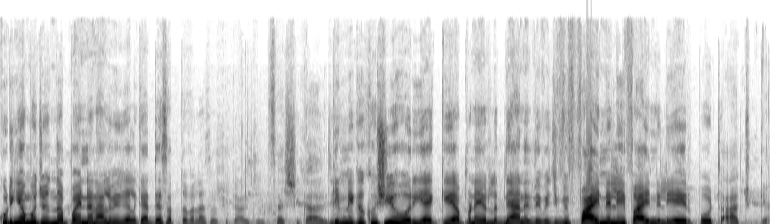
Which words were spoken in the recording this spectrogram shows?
ਕੁੜੀਆਂ ਮੌਜੂਦ ਨੇ। ਆਪਾਂ ਇਹਨਾਂ ਨਾਲ ਵੀ ਗੱਲ ਕਰਦੇ ਹਾਂ। ਸਭ ਤੋਂ ਪਹਿਲਾਂ ਸਤਿ ਸ਼੍ਰੀ ਅਕਾਲ ਜੀ। ਸਤਿ ਸ਼੍ਰੀ ਅਕਾਲ ਜੀ। ਕਿੰਨੀ ਕੁ ਖੁਸ਼ੀ ਹੋ ਰਹੀ ਹੈ ਕਿ ਆਪਣੇ ਲੁਧਿਆਣੇ ਦੇ ਵਿੱਚ ਵੀ ਫਾਈਨਲੀ ਫਾਈਨਲੀ 에ਅਰਪੋਰਟ ਆ ਚੁੱਕਿਆ।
